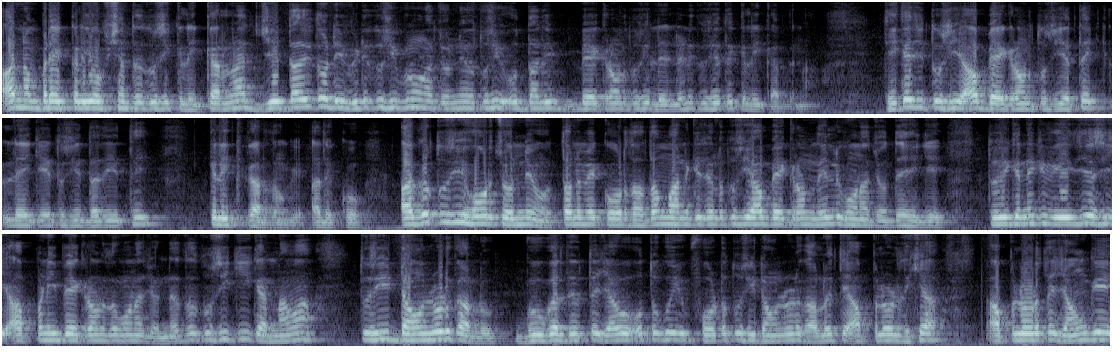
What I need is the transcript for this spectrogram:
ਆ ਨੰਬਰ 1 ਵਾਲੀ ਆਪਸ਼ਨ ਤੇ ਤੁਸੀਂ ਕਲਿੱਕ ਕਰਨਾ ਜਿੱਦਾਂ ਦੀ ਤੁਹਾਡੀ ਵੀਡੀਓ ਤੁਸੀਂ ਬਣਾਉਣਾ ਚਾਹੁੰਦੇ ਹੋ, ਤੁਸੀਂ ਉਦਾਂ ਦੀ ਬੈਕਗ੍ਰਾਉਂਡ ਤੁਸੀਂ ਲੈ ਲੈਣੀ, ਤੁਸੀਂ ਇੱਥੇ ਕਲਿੱਕ ਕਰ ਦੇਣਾ। ਠੀਕ ਹੈ ਜੀ ਤੁਸੀਂ ਆਹ ਬੈਕਗ੍ਰਾਉਂਡ ਤੁਸੀਂ ਇੱਥੇ ਲੈ ਕੇ ਤੁਸੀਂ ਇਦਾਂ ਦੀ ਇੱਥੇ ਕਲਿੱਕ ਕਰ ਦੋਗੇ। ਆ ਦੇਖੋ, ਅਗਰ ਤੁਸੀਂ ਹੋਰ ਚਾਹੁੰਦੇ ਹੋ, ਤੁਹਾਨੂੰ ਇੱਕ ਹੋਰ ਦੱਸਦਾ, ਮੰਨ ਕੇ ਚਲੋ ਤੁਸੀਂ ਆਹ ਬੈਕਗ੍ਰਾਉਂਡ ਨਹੀਂ ਲਗਾਉਣਾ ਚਾਹੁੰਦੇ ਹੈਗੇ। ਤੁਸੀਂ ਕਹਿੰਦੇ ਕਿ ਵੀਰ ਜੀ, ਅਸੀਂ ਆਪਣੀ ਬੈਕਗ੍ਰਾਉਂਡ ਲਗਾਉਣਾ ਚਾਹੁੰਦੇ ਹਾਂ, ਤਾਂ ਤੁਸੀਂ ਕੀ ਕਰਨਾ ਵਾ? ਤੁਸੀਂ ਡਾਊਨਲੋਡ ਕਰ ਲਓ। ਗੂਗਲ ਦੇ ਉੱਤੇ ਜਾਓ ਉਹ ਤੋਂ ਕੋਈ ਫੋਟੋ ਤੁਸੀਂ ਡਾਊਨਲੋਡ ਕਰ ਲਓ ਤੇ ਅਪਲੋਡ ਲਿਖਿਆ ਅਪਲੋਡ ਤੇ ਜਾਓਗੇ,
